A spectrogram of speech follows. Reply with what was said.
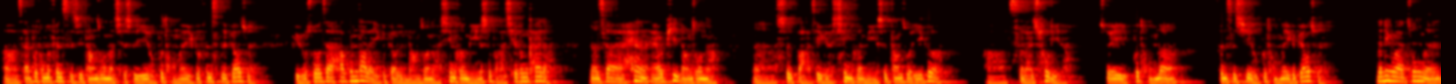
啊，在不同的分词器当中呢，其实也有不同的一个分词的标准。比如说，在哈工大的一个标准当中呢，姓和名是把它切分开的。那在 Han LP 当中呢，呃，是把这个姓和名是当做一个啊词来处理的。所以，不同的分词器有不同的一个标准。那另外，中文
